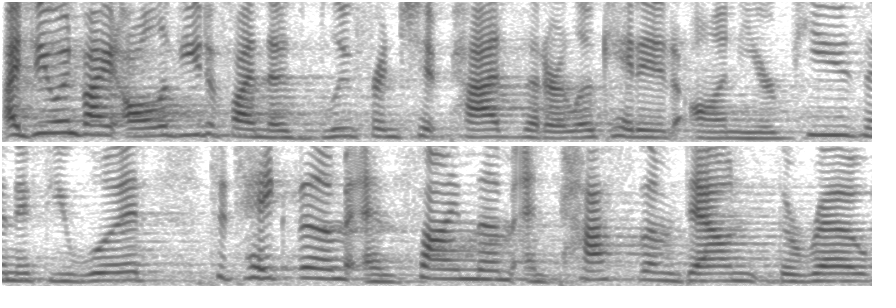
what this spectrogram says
I do invite all of you to find those blue friendship pads that are located on your pews, and if you would, to take them and sign them and pass them down the row.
